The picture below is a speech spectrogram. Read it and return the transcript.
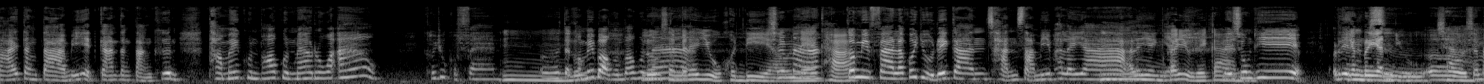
ร้ายต่างๆ มีเหตุการณ์ต่างๆ ขึ้นทำให้คุณพ่อคุณแม่รู้ว่าอ้าวเขาอยู่กับแฟนเออแต่เขาไม่บอกคุณพ่อคุณแม่ลูกฉันไม่ได้อยู่คนเดียวใช่ไหมก็มีแฟนแล้วก็อยู่ด้วยกันฉันสามีภรรยาอะไรอย่างเงี้ยก็อยู่ด้วยกันในช่วงที่ เรียนเรียนอยู่ใช่ไหม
